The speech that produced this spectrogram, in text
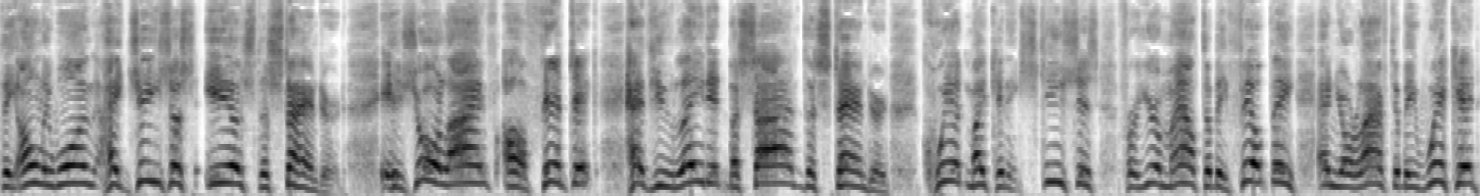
The only one, hey, Jesus is the standard. Is your life authentic? Have you laid it beside the standard? Quit making excuses for your mouth to be filthy and your life to be wicked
